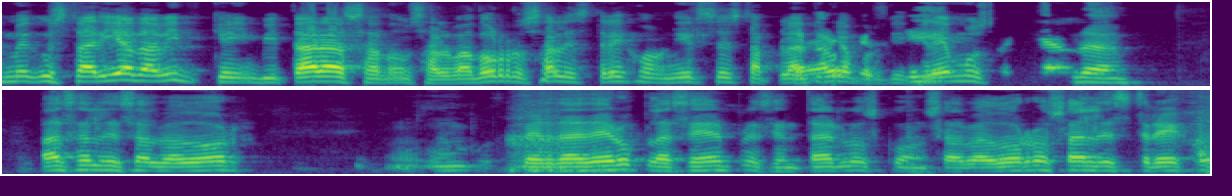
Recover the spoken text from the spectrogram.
me gustaría, David, que invitaras a don Salvador Rosales Trejo a unirse a esta plática porque queremos... Pásale, Salvador. Un verdadero placer presentarlos con Salvador Rosales Trejo,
